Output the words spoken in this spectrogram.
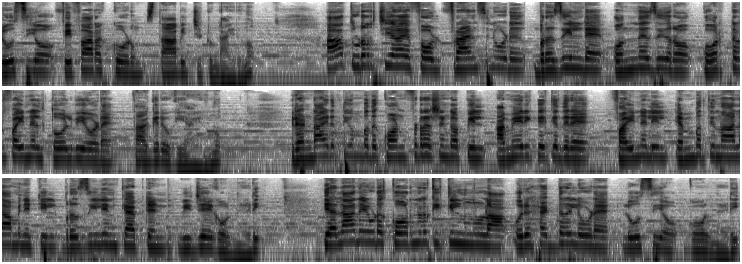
ലൂസിയോ ഫിഫ റെക്കോർഡും സ്ഥാപിച്ചിട്ടുണ്ടായിരുന്നു. ആ തുടർച്ചയായ ഫോൾ ഫ്രാൻസിനോട് ബ്രസീലിന്റെ ഒന്ന് സീറോ ക്വാർട്ടർ ഫൈനൽ തോൽവിയോടെ തകരുകയായിരുന്നു. രണ്ടായിരത്തി ഒമ്പത് കോൺഫെഡറേഷൻ കപ്പിൽ അമേരിക്കക്കെതിരെ ഫൈനലിൽ എൺപത്തിനാലാം മിനിറ്റിൽ ബ്രസീലിയൻ ക്യാപ്റ്റൻ വിജയ ഗോൾ നേടി. യലാനയുടെ കോർണർ കിക്കിൽ നിന്നുള്ള ഒരു ഹെഡറിലൂടെ ലൂസിയോ ഗോൾ നേടി.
